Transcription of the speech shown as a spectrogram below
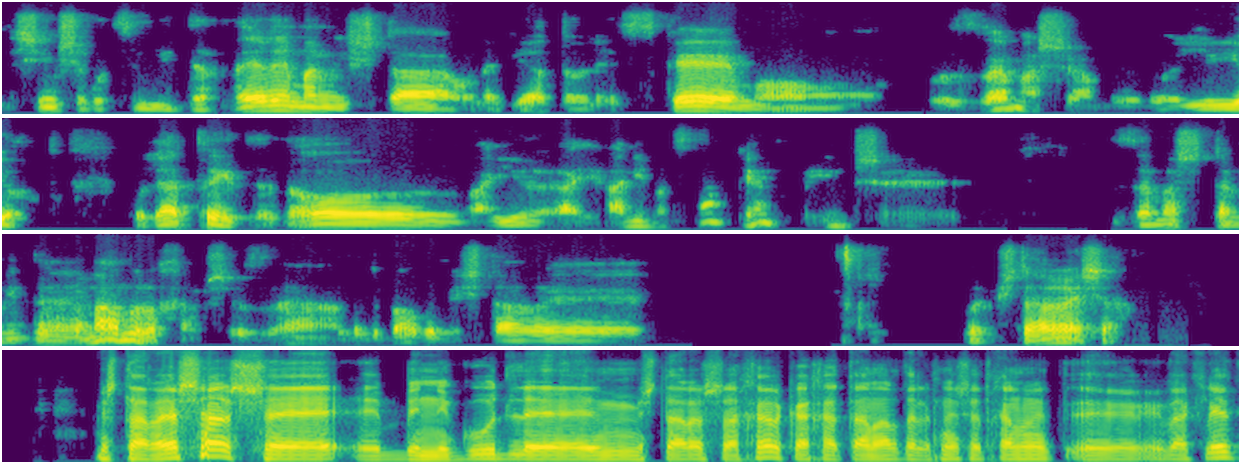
אנשים שרוצים להידבר עם המשטר או להגיע אותו להסכם, או זה מה שאמור להיות. או להטריד, זה לא... האיראנים עצמם, כן, רואים שזה מה שתמיד אמרנו לכם, שזה מדובר במשטר, אה, במשטר רשע. משטר רשע שבניגוד למשטר רשע אחר, ככה אתה אמרת לפני שהתחלנו אה, להקליט,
